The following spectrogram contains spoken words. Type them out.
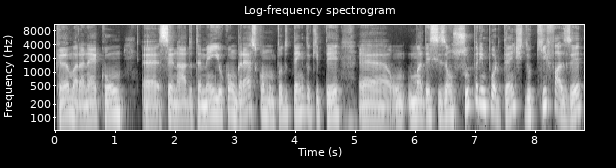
Câmara, né, com é, Senado também e o Congresso como um todo tendo que ter é, um, uma decisão super importante do que fazer,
